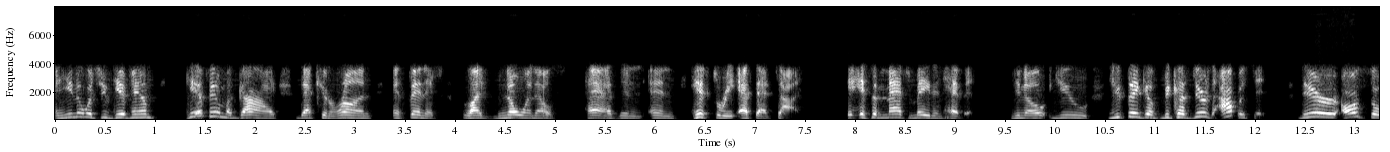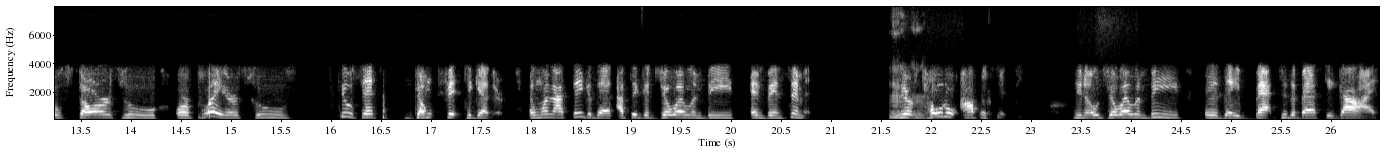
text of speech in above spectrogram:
And you know what you give him? Give him a guy that can run and finish like no one else has in, in history at that size. It's a match made in heaven. You know, you you think of because there's opposites. There are also stars who or players whose skill sets don't fit together. And when I think of that, I think of Joel Embiid and Ben Simmons. Mm-hmm. They're total opposites. You know, Joel Embiid is a back to the basket guy.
